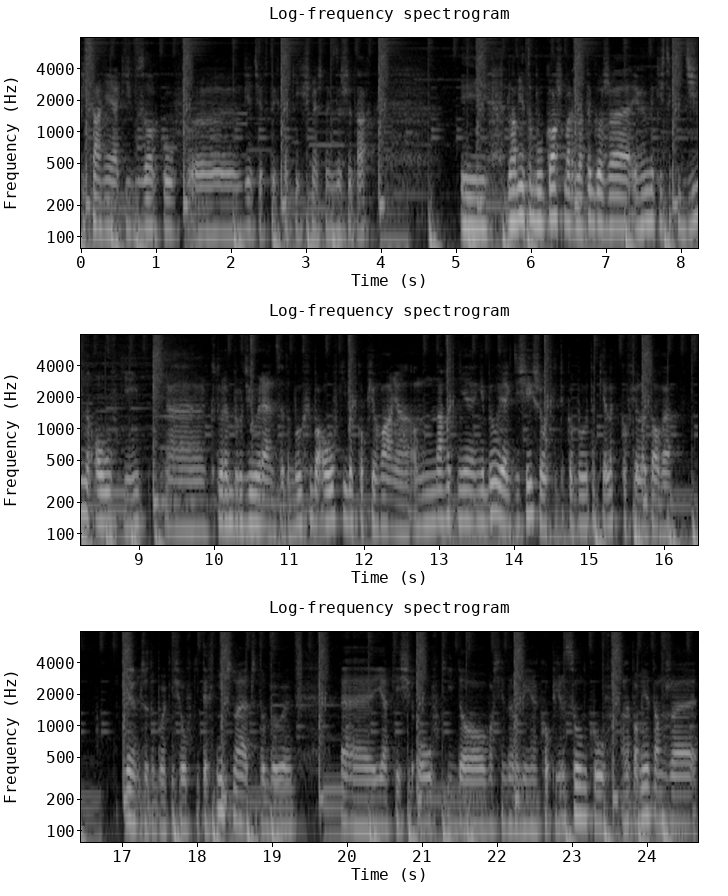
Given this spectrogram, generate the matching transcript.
pisanie jakichś wzorków, e, wiecie, w tych takich śmiesznych zeszytach. I dla mnie to był koszmar, dlatego że ja wiem jakieś takie dziwne ołówki, e, które brudziły ręce. To były chyba ołówki do kopiowania. One nawet nie, nie były jak dzisiejsze ołówki, tylko były takie lekko fioletowe. Nie wiem, czy to były jakieś ołówki techniczne, czy to były e, jakieś ołówki do właśnie do robienia kopii rysunków, ale pamiętam, że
